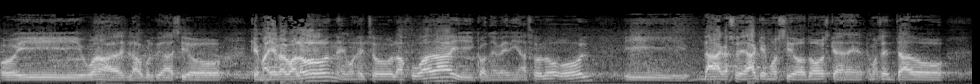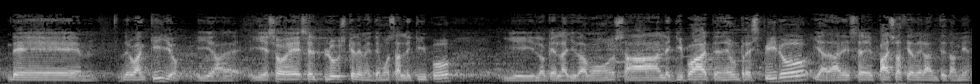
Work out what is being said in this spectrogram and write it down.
Hoy, bueno, la oportunidad ha sido que me ha llegado el balón, hemos hecho la jugada y cuando venía solo, gol. Y da la casualidad que hemos sido dos que hemos entrado de, del banquillo. Y, y eso es el plus que le metemos al equipo y lo que le ayudamos al equipo a tener un respiro y a dar ese paso hacia adelante también.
